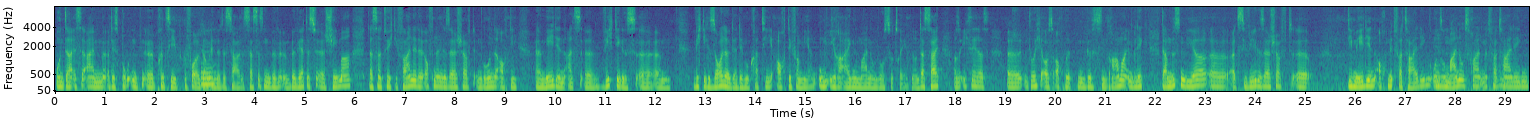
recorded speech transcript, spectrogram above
und da ist er einem Despotenprinzip gefolgt mhm. am Ende des Tages. Das ist ein, be ein bewährtes äh, Schema, das natürlich die Feinde der offenen Gesellschaft im Grunde auch die äh, Medien als äh, wichtiges äh, ähm, wichtige Säule der Demokratie auch diffamieren, um ihre eigene Meinung loszutreten. Und das zeigt, also ich sehe das äh, durchaus auch mit einem gewissen Drama im Blick. Da müssen wir äh, als Zivilgesellschaft äh, die Medien auch mitverteidigen, unsere Meinungsfreiheit mitverteidigen.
